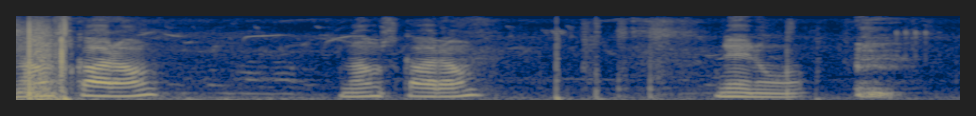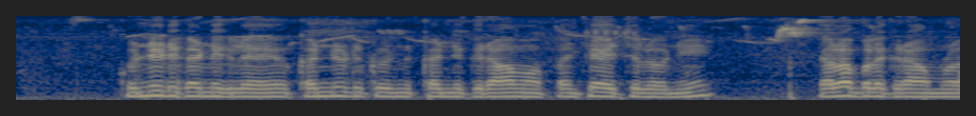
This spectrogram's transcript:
నమస్కారం. నమస్కారం. నేను కొండేటి కండి కండేటి కండి గ్రామ పంచాయతీలోని ఎలంపల్లి గ్రామంలో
